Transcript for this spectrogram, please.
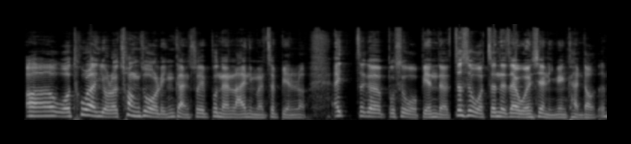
呃，我突然有了创作灵感，所以不能来你们这边了。哎，这个不是我编的，这是我真的在文献里面看到的。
